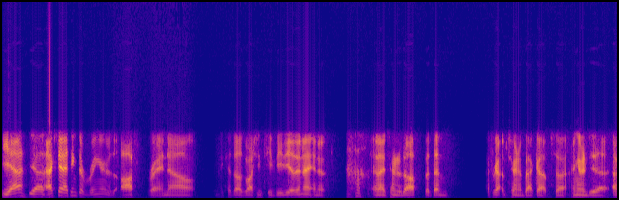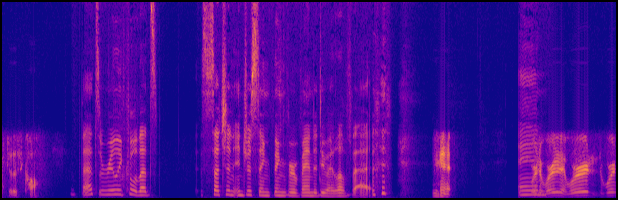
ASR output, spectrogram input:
Yeah. Yeah. Actually, I think the ringer is off right now because I was watching TV the other night and it and I turned it off, but then I forgot to turn it back up. So I'm gonna do that after this call. That's really cool. That's such an interesting thing for a band to do. I love that. Yeah. and We're we're we're we're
